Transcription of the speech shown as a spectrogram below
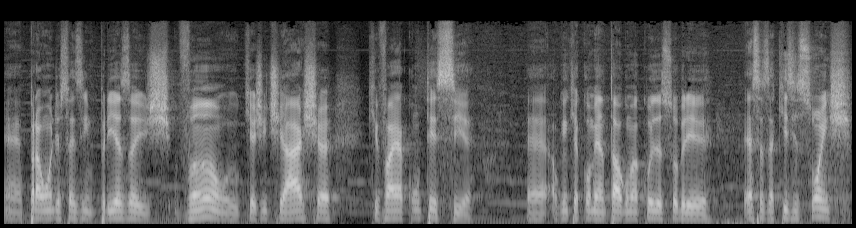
é, para onde essas empresas vão, o que a gente acha que vai acontecer. É, alguém quer comentar alguma coisa sobre essas aquisições?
